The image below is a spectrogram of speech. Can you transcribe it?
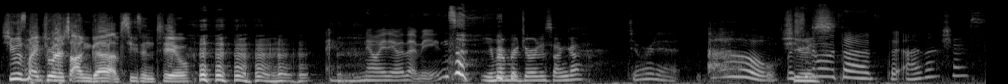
She was my Jordis Unga of season two. I have no idea what that means. You remember Jordis Unga? Jordis. Oh, was She she, was- the one with the, the eyelashes?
